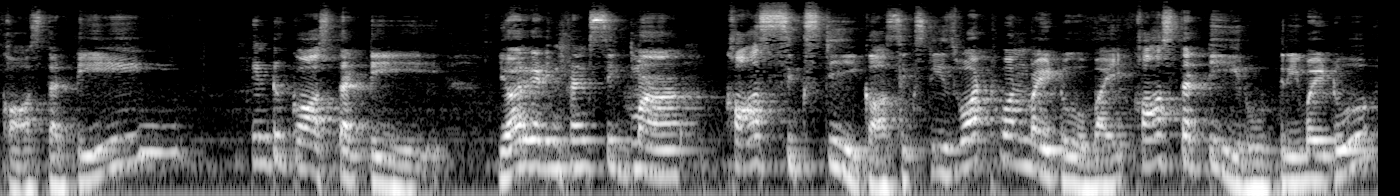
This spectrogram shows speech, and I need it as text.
cos 30 into cos 30 you are getting friends sigma cos 60 cos 60 is what? 1 by 2 by cos 30 root 3 by 2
